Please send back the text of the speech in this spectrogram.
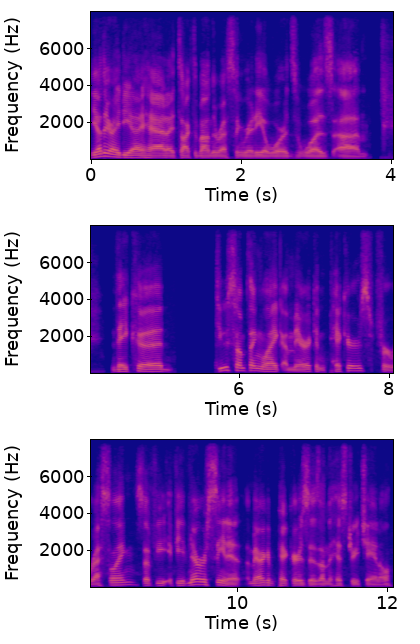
the other idea i had i talked about in the wrestling radio awards was um, they could do something like american pickers for wrestling. So if you if you've never seen it american pickers is on the history channel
